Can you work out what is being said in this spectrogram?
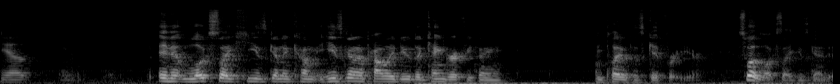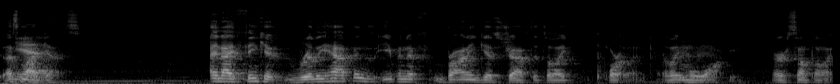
yep, And it looks like he's gonna come. He's gonna probably do the Ken Griffey thing and play with his kid for a year. That's what it looks like he's gonna do. That's my guess. And I think it really happens even if Bronny gets drafted to like Portland or like Mhm. Milwaukee or something like.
